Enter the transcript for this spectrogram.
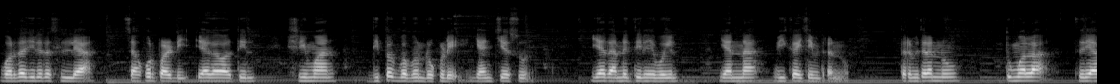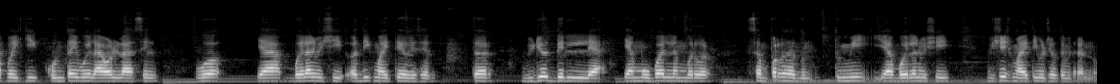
वर्धा जिल्ह्यात असलेल्या चाकूरपार्टी या गावातील श्रीमान दीपक बबन रोकडे यांची असून या दांडेतील हे बैल यांना विकायचे मित्रांनो. तर मित्रांनो तुम्हाला जर यापैकी कोणताही बैल आवडला असेल व या बैलांविषयी अधिक माहिती हवी असेल तर व्हिडिओ दिलेल्या या मोबाईल नंबरवर संपर्क साधून तुम्ही या बैलांविषयी विशेष माहिती मिळू शकता मित्रांनो.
